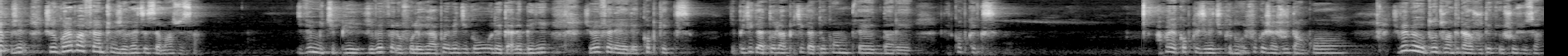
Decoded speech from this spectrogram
ne connais pas faire un truc, je reste seulement sur ça. Je vais multiplier, je vais faire le folie. Après, je vais dire que oh, les, les beignets, je vais faire les, cupcakes. Les petits gâteaux, les petits gâteaux qu'on fait dans les, les, cupcakes. Après les cupcakes, je vais dire que non, il faut que j'ajoute encore. Je vais me retrouver en train d'ajouter quelque chose sur ça.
